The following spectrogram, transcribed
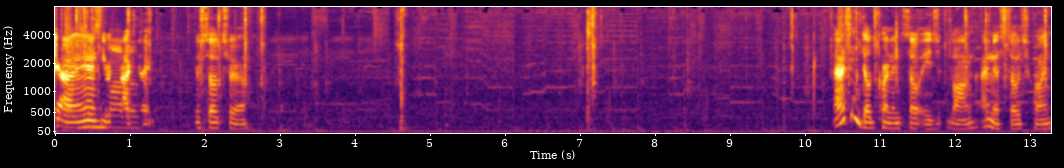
Yeah, and he was Lava. toxic. You're so true. I haven't seen Dogecoin in so age long. I miss Dogecoin.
